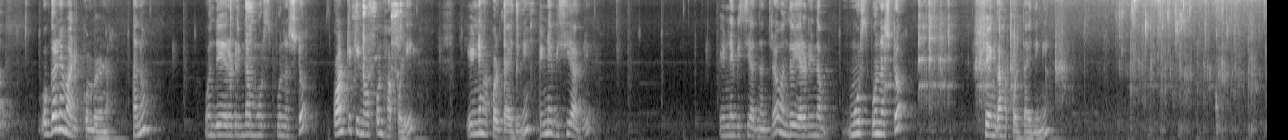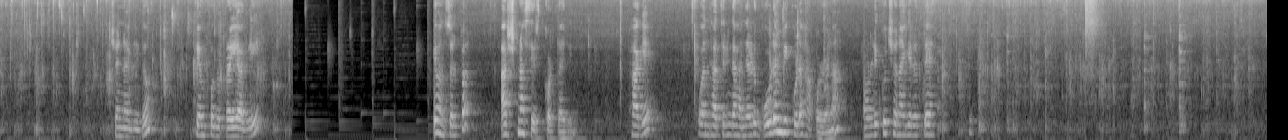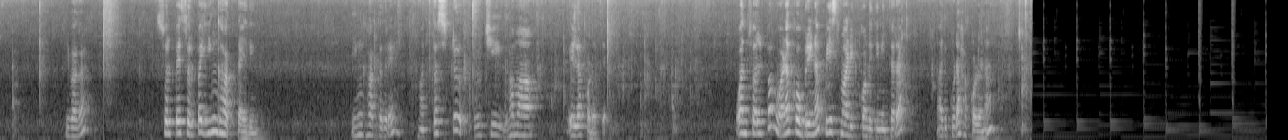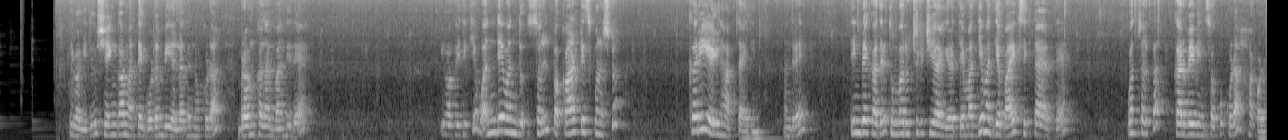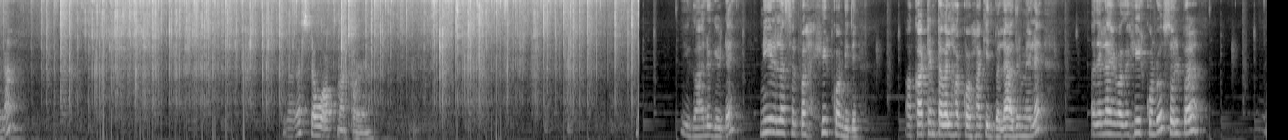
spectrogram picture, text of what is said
ಒಗ್ಗರಣೆ ಮಾಡಿಟ್ಕೊಂಡ್ಬಿಡೋಣ. ನಾನು ಒಂದು ಎರಡರಿಂದ ಮೂರು ಸ್ಪೂನಷ್ಟು ಕ್ವಾಂಟಿಟಿ ನೋಡ್ಕೊಂಡು ಹಾಕ್ಕೊಳ್ಳಿ ಎಣ್ಣೆ ಹಾಕ್ಕೊಳ್ತಾ ಇದ್ದೀನಿ. ಎಣ್ಣೆ ಬಿಸಿ ಆಗಲಿ. ಎಣ್ಣೆ ಬಿಸಿ ಆದ ನಂತರ ಒಂದು ಎರಡರಿಂದ ಮೂರು ಸ್ಪೂನಷ್ಟು ಶೇಂಗಾ ಹಾಕ್ಕೊಳ್ತಾ ಇದ್ದೀನಿ. ಚೆನ್ನಾಗಿದು. ಕೆಂಪಗೆ ಫ್ರೈ ಆಗಲಿ. ಒಂದು ಸ್ವಲ್ಪ ಅರಿಶಿನ ಸೇರಿಸ್ಕೊಳ್ತಾ ಇದ್ದೀನಿ. ಹಾಗೆ ಒಂದು ಹತ್ತರಿಂದ ಹನ್ನೆರಡು ಗೋಡಂಬಿ ಕೂಡ ಹಾಕ್ಕೊಳ್ಳೋಣ ನೋಡಲಿಕ್ಕೂ ಚೆನ್ನಾಗಿರುತ್ತೆ. ಇವಾಗ ಸ್ವಲ್ಪ ಸ್ವಲ್ಪ ಹಿಂಗೆ ಹಾಕ್ತಾ ಇದ್ದೀನಿ. ಇಂಗು ಹಾಕಿದ್ರೆ ಮತ್ತಷ್ಟು ರುಚಿ, ಘಮ ಎಲ್ಲ ಕೊಡುತ್ತೆ. ಒಂದು ಸ್ವಲ್ಪ ಒಣ ಕೊಬ್ಬರಿನ ಪೀಸ್ ಮಾಡಿಟ್ಕೊಂಡಿದ್ದೀನಿ ಈ ಥರ ಅದು ಕೂಡ ಹಾಕ್ಕೊಳ್ಳೋಣ ಇವಾಗ ಇದು ಶೇಂಗಾ ಮತ್ತು ಗೋಡಂಬಿ ಎಲ್ಲದನ್ನು ಕೂಡ ಬ್ರೌನ್ ಕಲರ್ ಬಂದಿದೆ. ಇವಾಗ ಇದಕ್ಕೆ ಒಂದೇ ಒಂದು ಸ್ವಲ್ಪ ಕಾಲು ಟೀ ಸ್ಪೂನಷ್ಟು ಕರಿ ಎಳ್ಳು ಹಾಕ್ತಾ ಇದ್ದೀನಿ. ಅಂದರೆ ತಿನ್ನಬೇಕಾದ್ರೆ ತುಂಬ ರುಚಿ ರುಚಿಯಾಗಿರುತ್ತೆ. ಮಧ್ಯ ಮಧ್ಯ ಬಾಯಿಗೆ ಸಿಗ್ತಾ ಇರುತ್ತೆ. ಒಂದು ಸ್ವಲ್ಪ ಕರಿಬೇವಿನ ಸೊಪ್ಪು ಕೂಡ ಹಾಕೊಳ್ಳೋಣ. ಇವಾಗ ಸ್ಟವ್ ಆಫ್ ಮಾಡ್ಕೊಳ್ಳೋಣ. ಈಗ ಆಲೂಗೆಡ್ಡೆ, ನೀರೆಲ್ಲ ಸ್ವಲ್ಪ ಹೀರ್ಕೊಂಡಿದೆ. ಆ ಕಾಟನ್ ಟವೆಲ್ ಹಾಕೋ, ಹಾಕಿದ್ವಲ್ಲ, ಅದ್ರ ಮೇಲೆ ಅದೆಲ್ಲ ಇವಾಗ ಹೀರ್ಕೊಂಡು ಸ್ವಲ್ಪ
